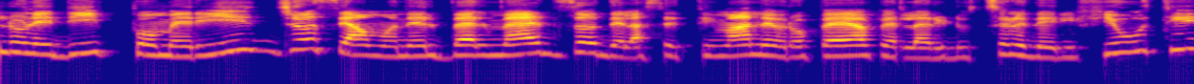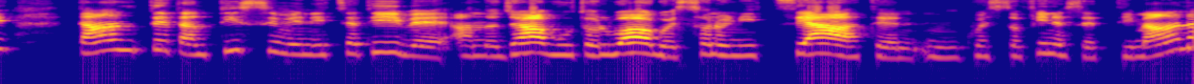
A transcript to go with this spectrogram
lunedì pomeriggio, siamo nel bel mezzo della settimana europea per la riduzione dei rifiuti. Tante, tantissime iniziative hanno già avuto luogo e sono iniziate in questo fine settimana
